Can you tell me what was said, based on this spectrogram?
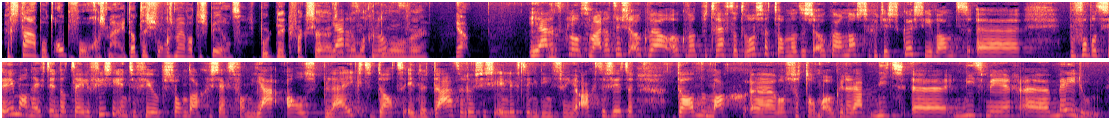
het stapelt op volgens mij. Dat is volgens mij wat er speelt. Sputnik, vaccins, Ja, ook dat allemaal gedoe over. Ja. Ja, dat klopt. Maar dat is ook wel, ook wat betreft het Rosatom, dat is ook wel een lastige discussie. Want uh, bijvoorbeeld Zeeman heeft in dat televisie-interview op zondag gezegd van ja, als blijkt dat inderdaad de Russische inlichtingendiensten hierachter zitten, dan mag uh, Rosatom ook inderdaad niet, uh, niet meer meedoen.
